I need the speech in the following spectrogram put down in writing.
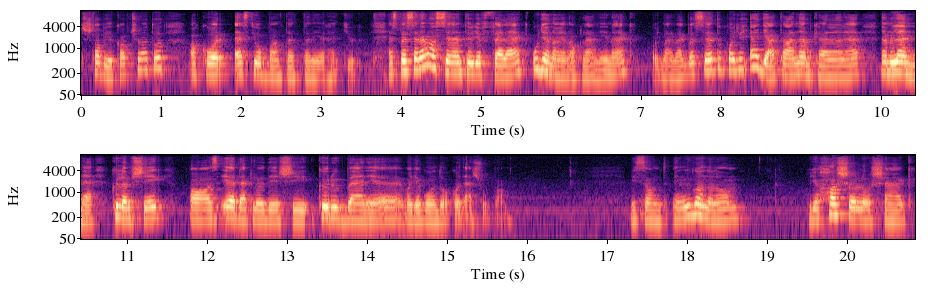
stabil kapcsolatot, akkor ezt jobban tetten érhetjük. Ez persze nem azt jelenti, hogy a felek ugyanolyanok lennének, hogy már megbeszéltük, vagy hogy egyáltalán nem kellene, nem lenne különbség az érdeklődési körükben, vagy a gondolkodásukban. Viszont én úgy gondolom, hogy a hasonlóság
